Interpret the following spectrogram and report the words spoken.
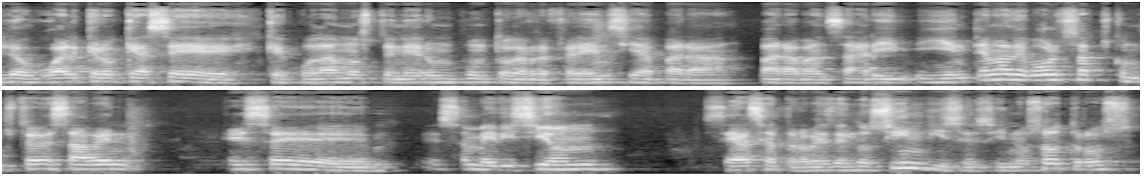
lo cual creo que hace que podamos tener un punto de referencia para, avanzar. Y, en tema de bolsa, pues, como ustedes saben, ese, esa medición se hace a través de los índices y nosotros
